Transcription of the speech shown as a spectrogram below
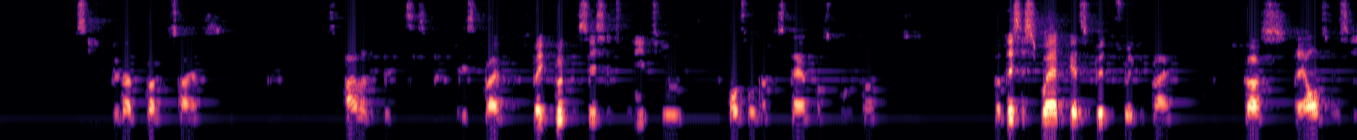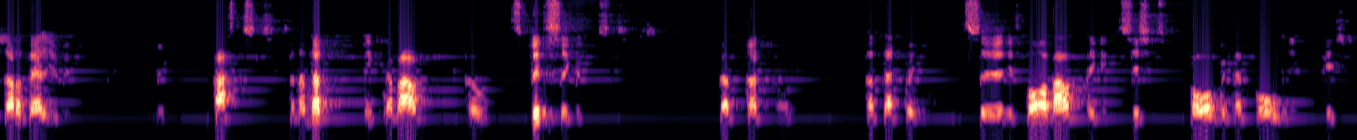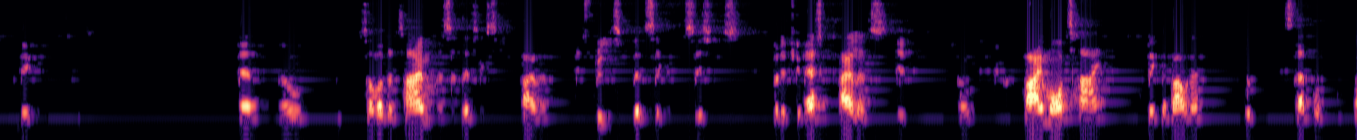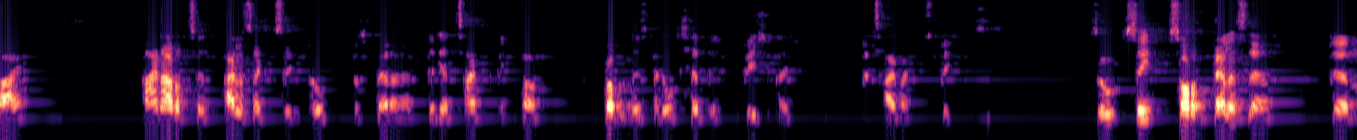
see, we're not rocket science. It's pilot right? To make good decisions, we need to also understand what's going on. But this is where it gets a bit tricky, right? Because there also is a lot of value in fast decisions. And I'm not thinking about you know, split second decisions. Not, not, not that way. It's, uh, it's more about making decisions before we have all the information And you know, some of the time as a metrics pilot, really split second decisions. But if you ask pilots if you, know, you buy more time think about it, is that what you buy? Nine out of ten pilots actually say no doesn't matter. I plenty of time to think about it. The Problem is, I don't have the information I the time I need to make it. So, same sort of balance there. Um,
